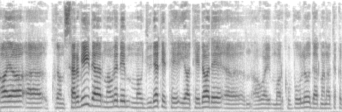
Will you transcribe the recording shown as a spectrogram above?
آیا کدام سروی در مورد موجودیت یا تعداد آوای مارکوپولو در مناطق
